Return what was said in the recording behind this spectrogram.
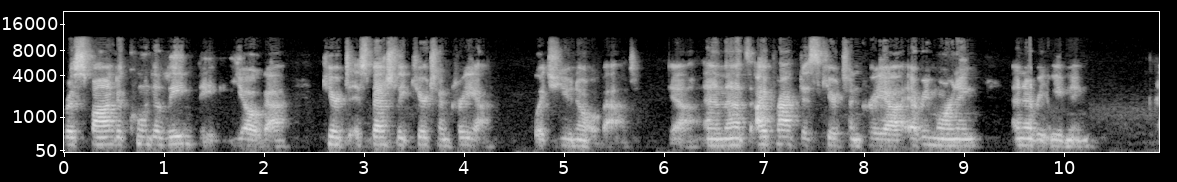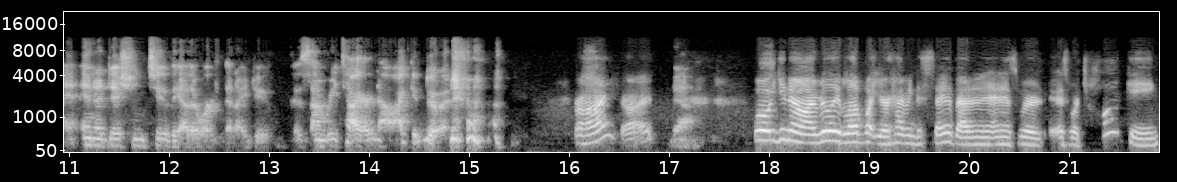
respond to Kundalini yoga, especially Kirtan Kriya, which you know about. Yeah, and that's, I practice Kirtan Kriya every morning and every evening, in addition to the other work that I do, because I'm retired now, I can do it. right, right. Yeah. Well, you know, I really love what you're having to say about it, and, and as we're as we're talking,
